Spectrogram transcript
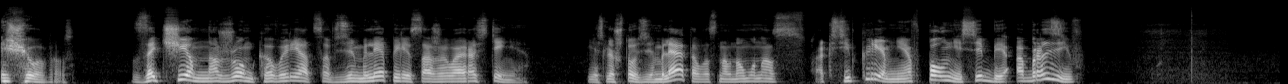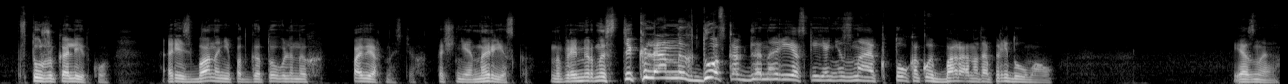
Еще вопрос. Зачем ножом ковыряться в земле, пересаживая растения? Если что, земля это в основном у нас оксид кремния, вполне себе абразив. В ту же калитку. Резьба на неподготовленных поверхностях, точнее нарезка. Например, на стеклянных досках для нарезки. Я не знаю, кто, какой баран это придумал. Я знаю.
